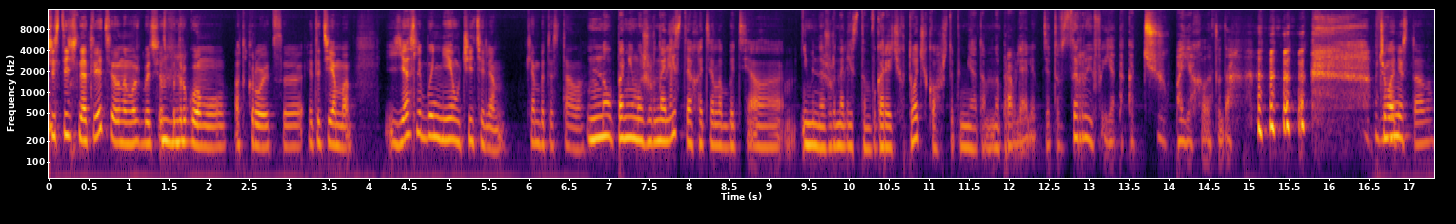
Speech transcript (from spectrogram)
Частично ответила, но, может быть, сейчас по-другому откроется эта тема. Если бы не учителем, Кем бы ты стала? Ну, помимо журналиста, я хотела быть э, именно журналистом в горячих точках, чтобы меня там направляли где-то взрыв, и я такая, чу, поехала туда. Почему не стала?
